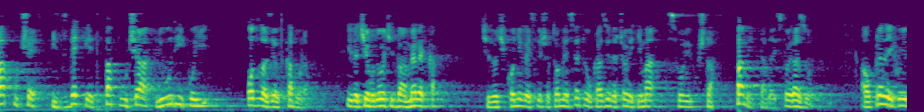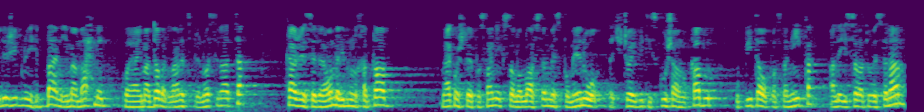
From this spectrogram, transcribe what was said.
papuče iz veket papuča ljudi koji odlaze od kabura. I da će mu doći dva meleka, će doći kod njega i sliša tome, sve to ukazuje da čovjek ima svoju šta? Pamet tada i svoj razum. A u predaji koji drži Ibnu Hibban ima Mahmed, koja ima dobar lanac prenosilaca, kaže se da je Omer Ibn Khattab nakon što je poslanik sallallahu sallam spomenuo da će čovjek biti iskušan u kabur, upitao poslanika alejhi salatu ve selam:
